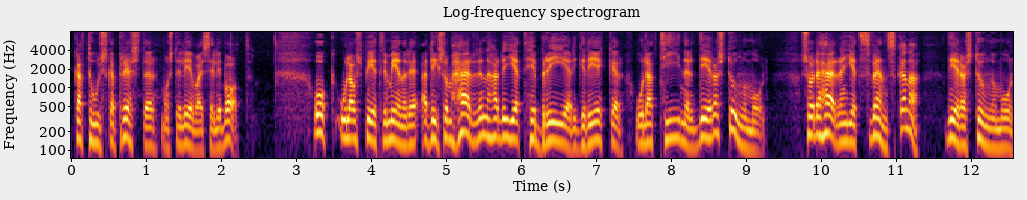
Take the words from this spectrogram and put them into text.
Katolska präster måste leva i celibat. Och Olaus Petri menade att liksom Herren hade gett hebreer, greker och latiner deras tungomål så hade Herren gett svenskarna deras tungomål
